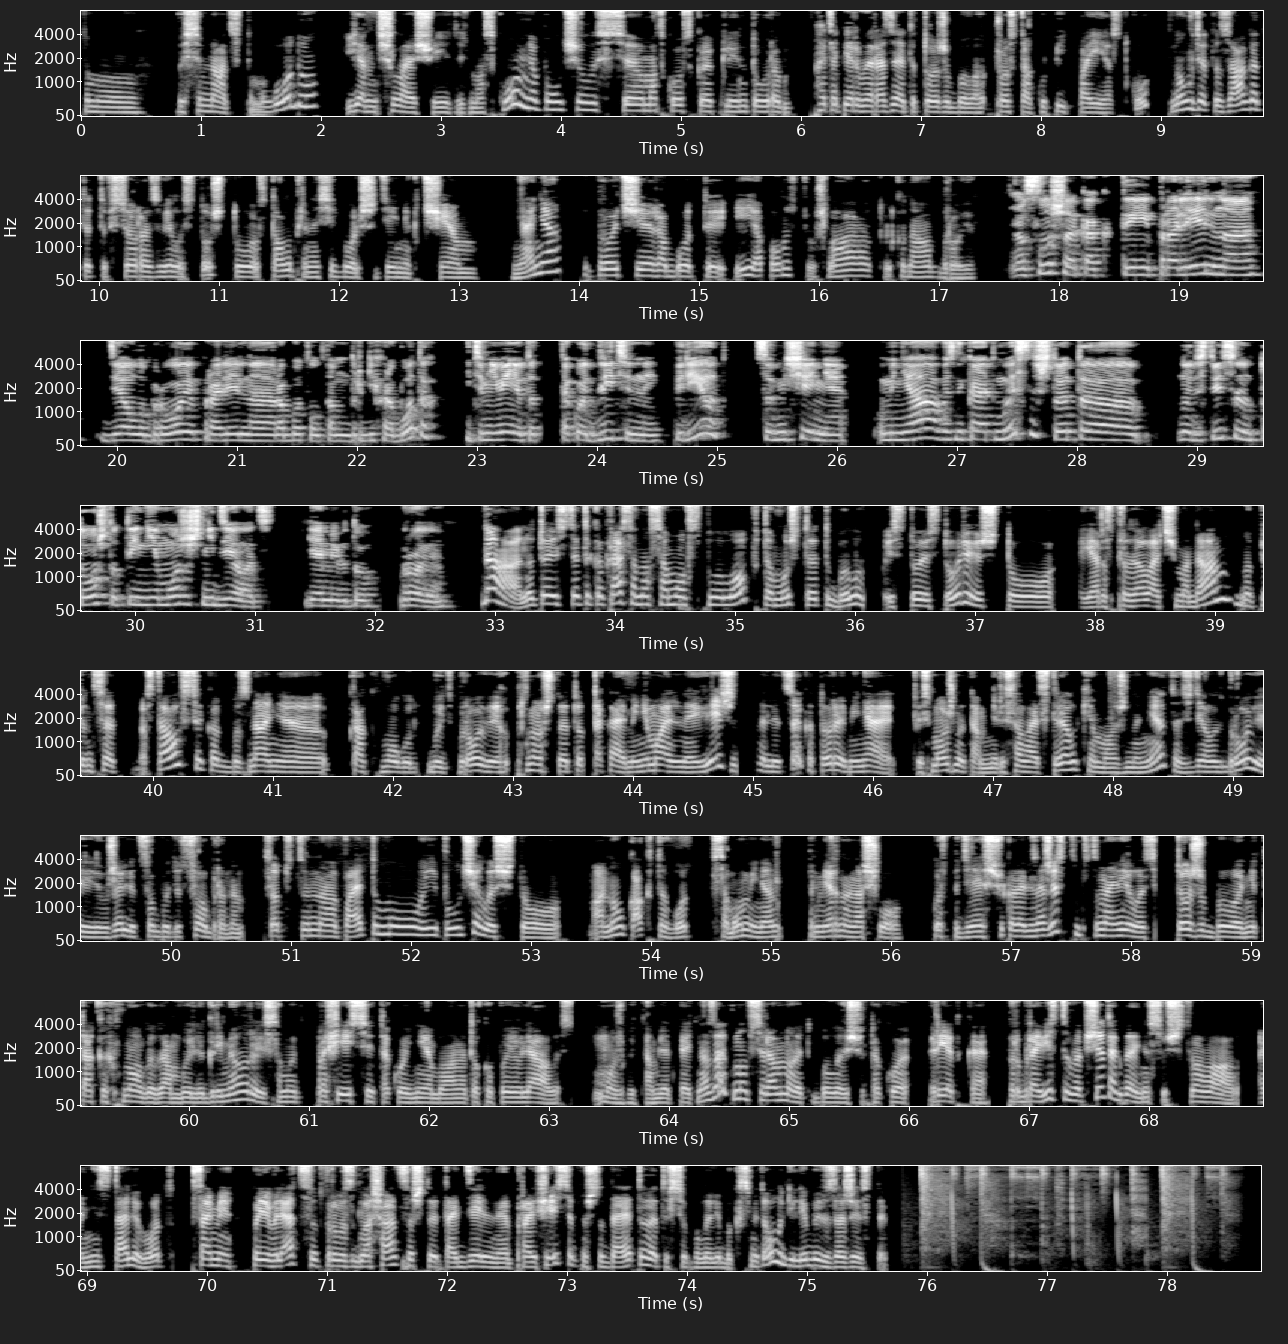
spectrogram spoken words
18 году я начала еще ездить в Москву, у меня получилась э, московская клиентура. Хотя первые разы это тоже было просто окупить поездку. Но где-то за год это все развилось то, что стало приносить больше денег, чем няня и прочие работы. И я полностью ушла только на брови. Ну, слушай, как ты параллельно делала брови, параллельно работала там на других работах, и тем не менее вот такой длительный период совмещения, у меня возникает мысль, что это ну, действительно то, что ты не можешь не делать. Я имею в виду брови. Да, ну то есть это как раз оно само всплыло, потому что это было из той истории, что я распродала чемодан, но пинцет остался, как бы знание, как могут быть брови, потому что это такая минимальная вещь на лице, которая меняет. То есть можно там не рисовать стрелки, можно нет, а сделать брови, и уже лицо будет собранным. Собственно, поэтому и получилось, что оно как-то вот само меня примерно нашло. Господи, я еще когда визажистом становилась, тоже было не так их много. Там были гримеры, и самой профессии такой не было, она только появлялась. Может быть, там лет пять назад, но все равно это было еще такое редкое. Про бровистов вообще тогда не существовало. Они стали вот сами появляться, провозглашаться, что это отдельная профессия, потому что до этого это все было либо косметологи, либо визажисты.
